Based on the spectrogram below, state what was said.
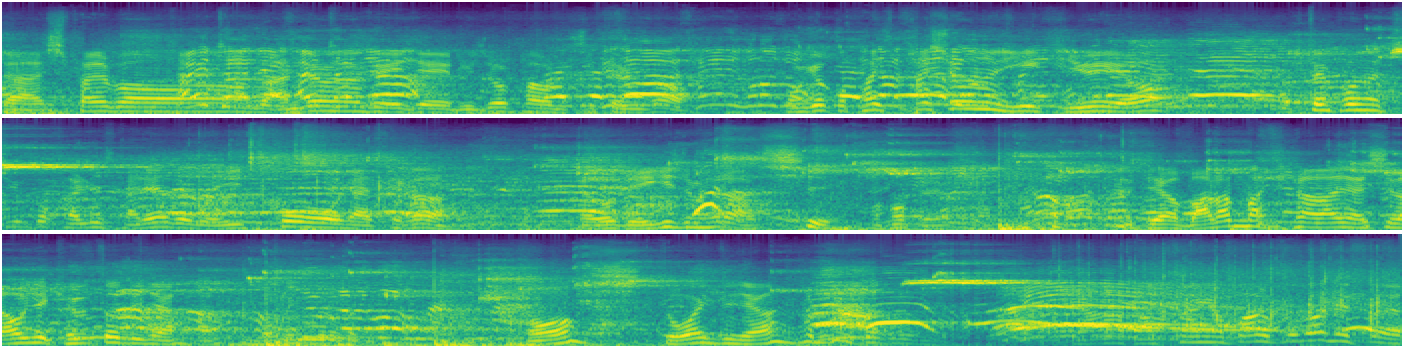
자, 18번 자유투 안 돼요, 안대현 자유투 안 선수의. 이제 루즈올 파울을 걸어줘 공격권 파시, 파시오는 이게 기회예요. 업템포는 지금 또 관리 잘해야 되고 이 스코어 자체가 야 너도 얘기 좀 해라 씨. 어? 야말 한마디 안 하냐 씨 나 혼자 계속 떠드냐 어? 씨, 너가 힘드냐? 야 박상현 파울 뽑아냈어요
